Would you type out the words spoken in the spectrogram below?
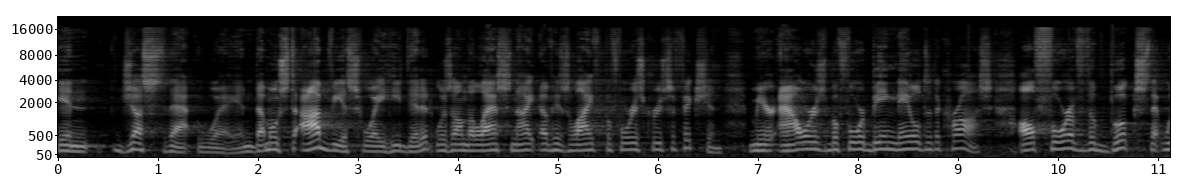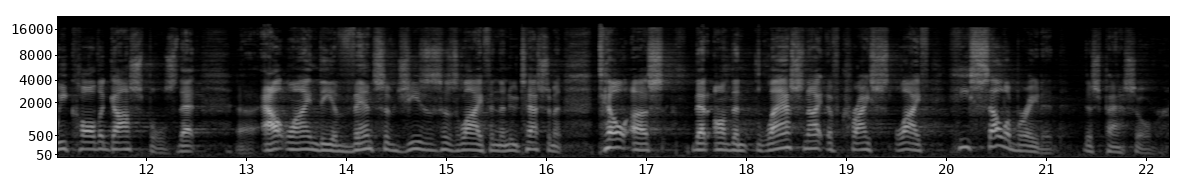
in just that way. And the most obvious way he did it was on the last night of his life before his crucifixion, mere hours before being nailed to the cross. All four of the books that we call the Gospels that uh, outline the events of Jesus' life in the New Testament tell us that on the last night of Christ's life, he celebrated this Passover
